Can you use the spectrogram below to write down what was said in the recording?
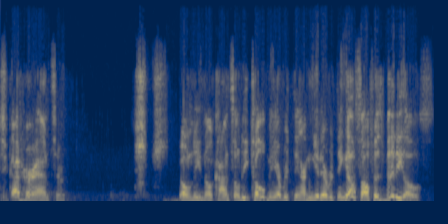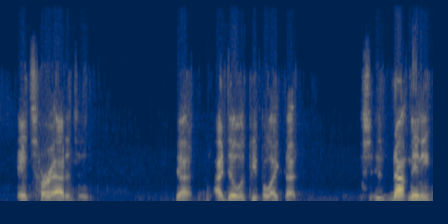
she got her answer. She Don't need no consult. He told me everything. I can get everything else off his videos. It's her attitude. Yeah, I deal with people like that. Not many,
